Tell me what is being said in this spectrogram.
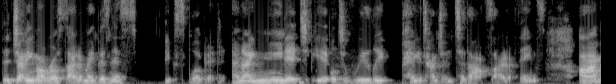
the Jenny Melrose side of my business exploded and i needed to be able to really pay attention to that side of things um,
